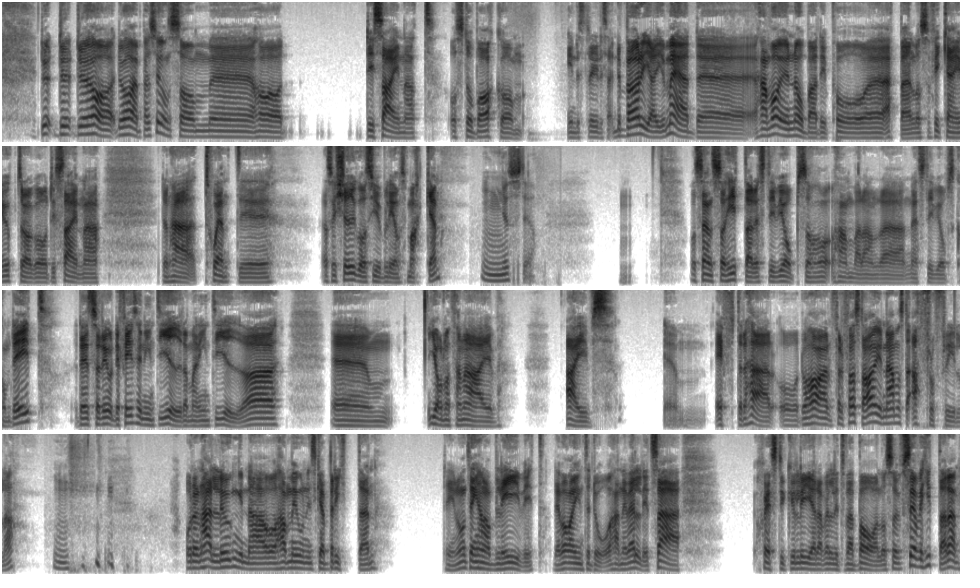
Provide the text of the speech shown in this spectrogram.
du, du, du, har, du har en person som eh, har designat och står bakom industridesign. Det börjar ju med... Eh, han var ju nobody på eh, Apple och så fick han ju uppdrag att designa den här 20... Alltså 20-årsjubileumsmacken. Mm, just det. Mm. Och sen så hittade Steve Jobs och han varandra när Steve Jobs kom dit. Det, är så roligt. det finns en intervju där man intervjuar eh, Jonathan Ive, Ives eh, efter det här. Och då har han för det första har ju närmaste afrofrilla. Mm. och den här lugna och harmoniska britten. Det är någonting han har blivit. Det var han inte då. Han är väldigt så här gestikulerar, väldigt verbal. Och så får vi se om vi hittar den.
